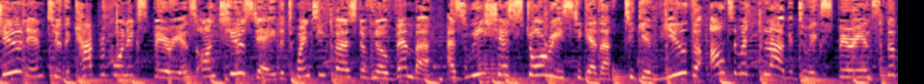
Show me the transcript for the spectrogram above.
Tune in to the Capricorn Experience on Tuesday, the 21st of November, as we share stories together to give you the ultimate plug to experience the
